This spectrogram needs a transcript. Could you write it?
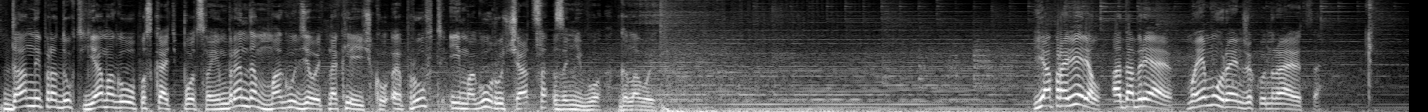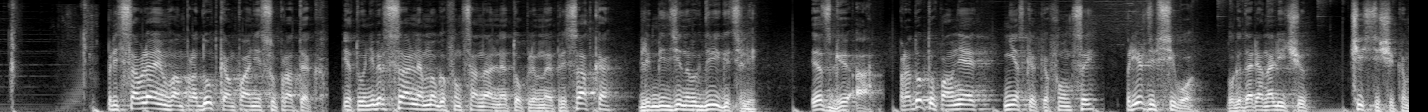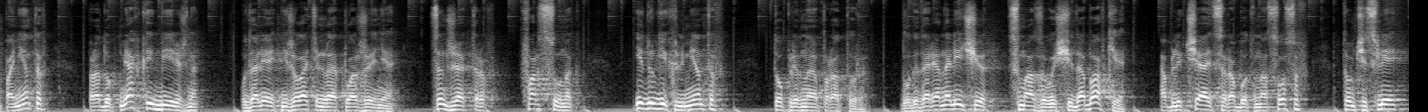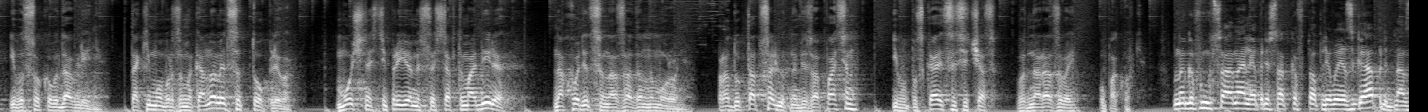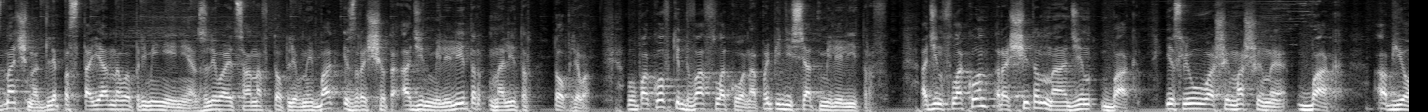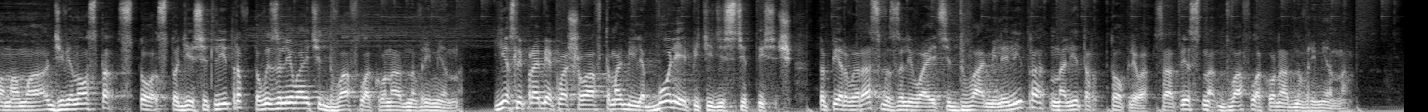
Данный продукт я могу выпускать под своим брендом, могу делать наклеечку Approved и могу ручаться за него головой. Я проверил, одобряю. Моему рейнджику нравится. Представляем вам продукт компании «Супротек». Это универсальная многофункциональная топливная присадка для бензиновых двигателей СГА. Продукт выполняет несколько функций. Прежде всего, благодаря наличию чистящих компонентов, продукт мягко и бережно удаляет нежелательные отложения с инжекторов, форсунок и других элементов топливной аппаратуры. Благодаря наличию смазывающей добавки облегчается работа насосов, в том числе и высокого давления. Таким образом экономится топливо. Мощность и приемистость автомобиля находятся на заданном уровне. Продукт абсолютно безопасен и выпускается сейчас в одноразовой упаковке. Многофункциональная присадка в топливо СГА предназначена для постоянного применения. Заливается она в топливный бак из расчета 1 мл на литр топлива. В упаковке два флакона по 50 мл. Один флакон рассчитан на один бак. Если у вашей машины бак объемом 90, 100, 110 литров, то вы заливаете два флакона одновременно. Если пробег вашего автомобиля более 50 тысяч, то первый раз вы заливаете 2 мл на литр топлива, соответственно, два флакона одновременно.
